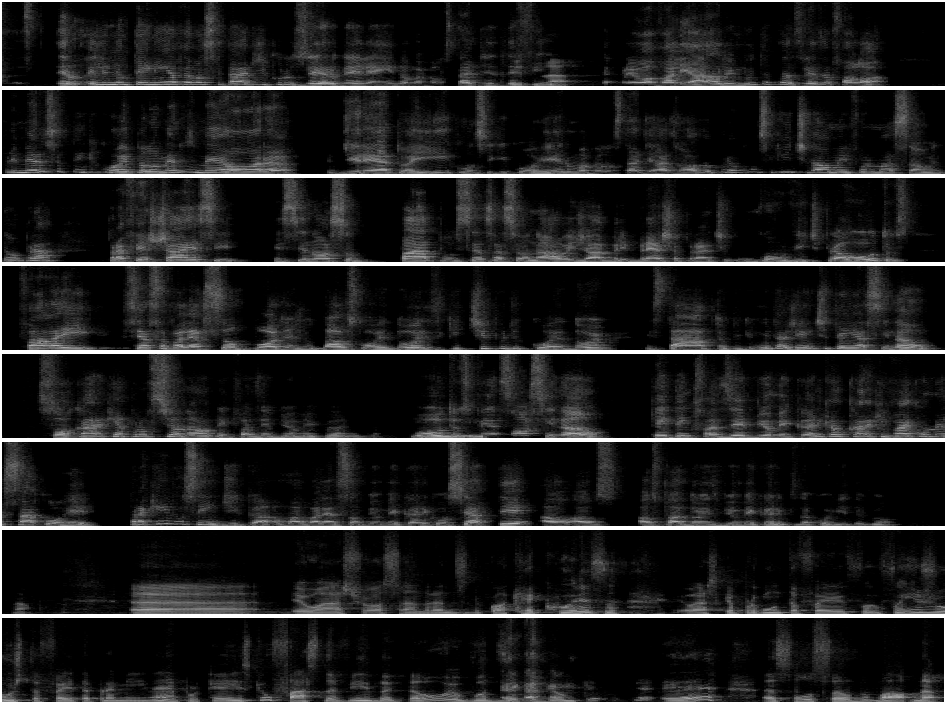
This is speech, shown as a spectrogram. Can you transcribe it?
ele não tem nem a velocidade de cruzeiro dele ainda, uma velocidade definida para eu avaliá-lo, e muitas das vezes eu falo, ó, primeiro você tem que correr pelo menos meia hora direto aí, conseguir correr numa velocidade razoável para eu conseguir te dar uma informação. Então, para fechar esse, esse nosso papo sensacional e já abrir brecha para um convite para outros, Fala aí se essa avaliação pode ajudar os corredores e que tipo de corredor está apto, porque muita gente tem assim, não, só cara que é profissional tem que fazer biomecânica. Outros uhum. pensam assim, não, quem tem que fazer biomecânica é o cara que vai começar a correr. Para quem você indica uma avaliação biomecânica ou se ater aos, aos padrões biomecânicos da corrida, João? Não. Uh, eu acho, oh Sandra, antes de qualquer coisa, eu acho que a pergunta foi, foi, foi, injusta feita para mim, né? Porque é isso que eu faço da vida, então eu vou dizer que a biomecânica é a solução do mal. Não.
